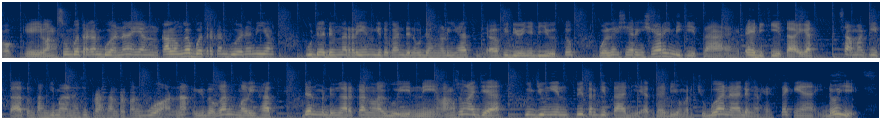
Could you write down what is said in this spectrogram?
Oke, langsung buat rekan buana yang kalau nggak buat rekan buana nih yang udah dengerin gitu kan dan udah ngelihat uh, videonya di YouTube, boleh sharing-sharing di kita, eh di kita ya kan sama kita tentang gimana sih perasaan rekan buana gitu kan melihat dan mendengarkan lagu ini. Langsung aja kunjungin Twitter kita di @radiomercubuana dengan hashtagnya Indohits.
